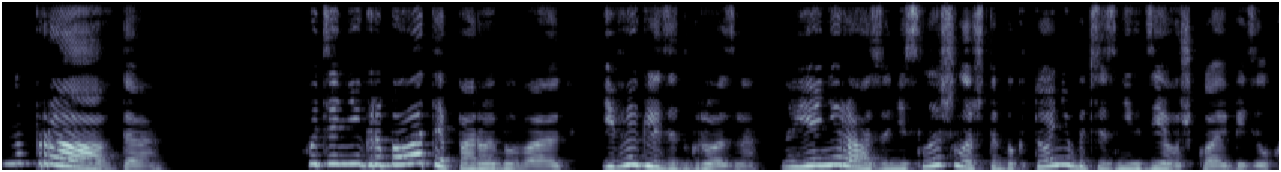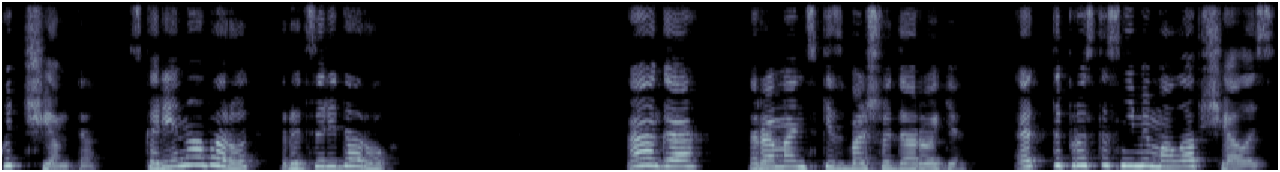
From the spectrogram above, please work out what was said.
Ну, правда. Хоть они грубоватые порой бывают и выглядят грозно, но я ни разу не слышала, чтобы кто-нибудь из них девушку обидел хоть чем-то. Скорее наоборот, рыцари дорог. Ага, романтики с большой дороги. Это ты просто с ними мало общалась.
